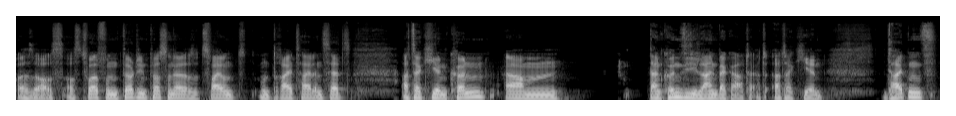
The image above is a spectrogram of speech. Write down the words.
also aus, aus 12 und 13 Personnel, also zwei und, und drei Tight End Sets attackieren können, ähm, dann können sie die Linebacker at attackieren. Die Titans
